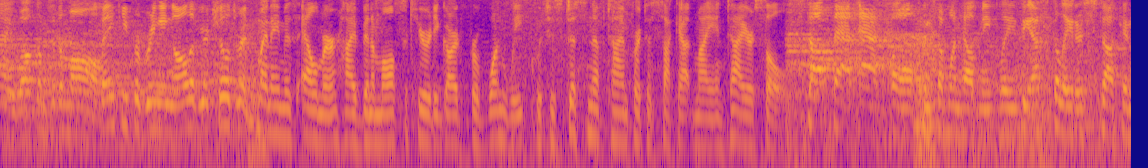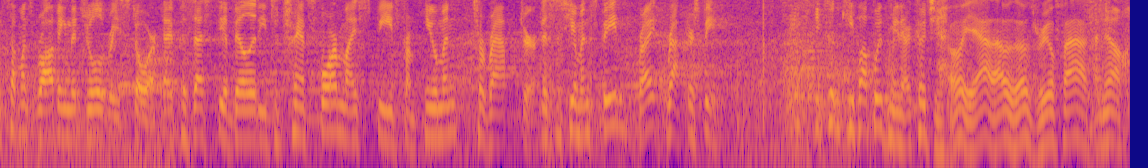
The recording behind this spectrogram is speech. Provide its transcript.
Hi, welcome to the mall. Thank you for bringing all of your children. My name is Elmer. I've been a mall security guard for one week, which is just enough time for it to suck out my entire soul. Stop that, asshole. Can someone help me, please? The escalator's stuck and someone's robbing the jewelry store. I possess the ability to transform my speed from human to raptor. This is human speed, right? Raptor speed. You couldn't keep up with me there, could you? Oh yeah, that was that was real fast. I know.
